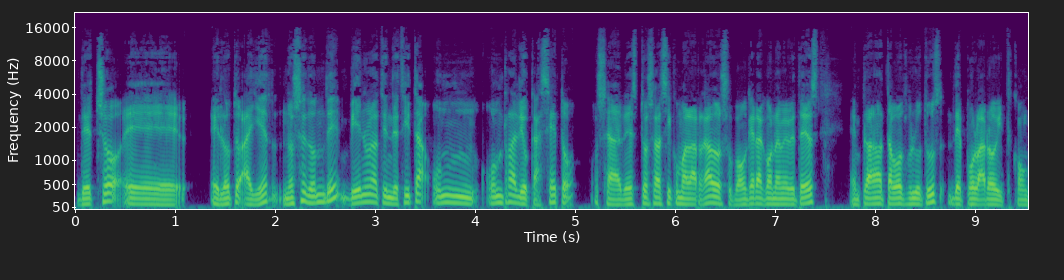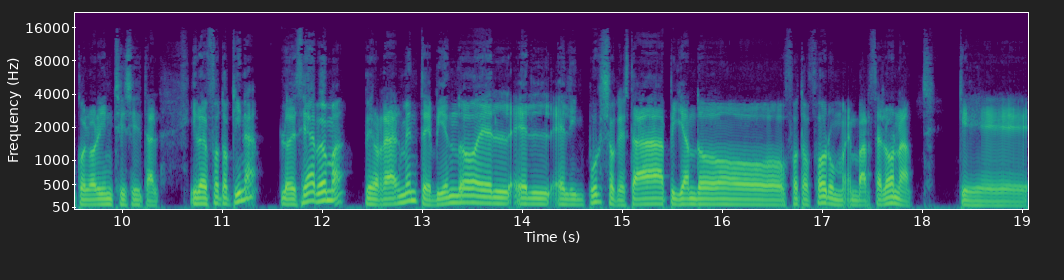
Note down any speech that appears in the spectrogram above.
De hecho, eh, el otro, ayer, no sé dónde, viene una tiendecita, un, un radiocaseto, o sea, de estos así como alargados, supongo que era con MBTs, en plan altavoz Bluetooth de Polaroid, con colorinchis y tal. Y lo de Fotoquina, lo decía de broma, pero realmente viendo el, el, el impulso que está pillando Fotoforum en Barcelona, que,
